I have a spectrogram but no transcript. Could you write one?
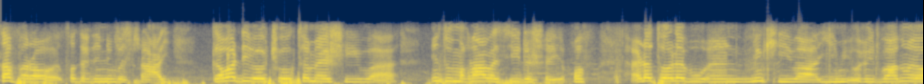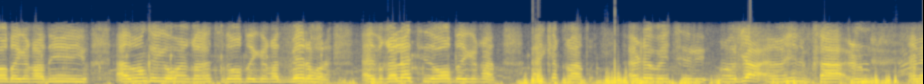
safar oo saddexdii nin ba israacay gabadhii oo joogta meeshii baa intuu maqnaabay sii dhashay qof hadhow toole buu ninkii baa yimi wuxuu yidhi faadima oodayga qaad iyo aad wankayga wayn qalatid oodayga qaad beer hore aad qalatid oodayga qaad ay ka qaaday hadhow bay tiri horyaa ama hilibkaa cun ama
